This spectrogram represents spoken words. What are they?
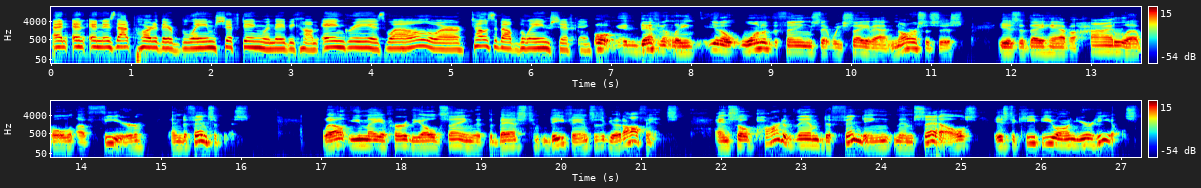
And and and is that part of their blame shifting when they become angry as well? Or tell us about blame shifting. Well, definitely. You know, one of the things that we say about narcissists is that they have a high level of fear and defensiveness. Well, you may have heard the old saying that the best defense is a good offense. And so part of them defending themselves is to keep you on your heels.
